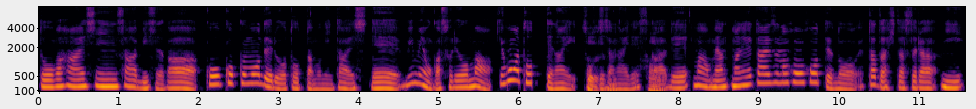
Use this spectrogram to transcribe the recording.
動画配信サービスが広告モデルを取ったのに対して、微妙がそれをまあ、基本は取ってないわけじゃないですか。で、ねはい、まあ、マネタイズの方法っていうのを、ただひたすらに、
